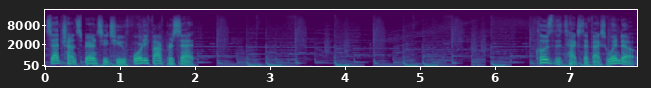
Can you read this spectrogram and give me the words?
Set transparency to 45%. Close the text effects window.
